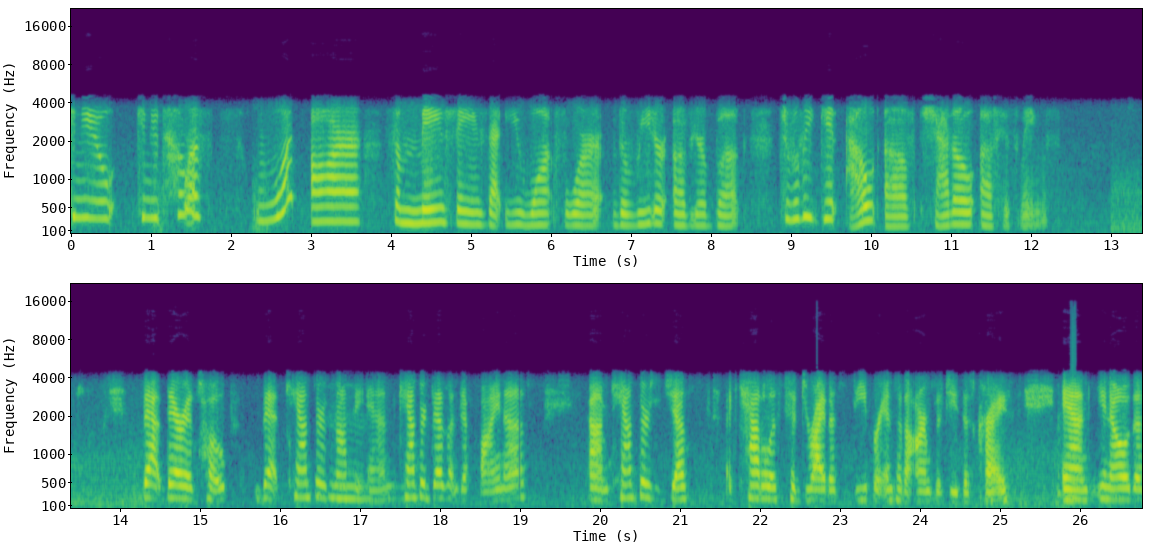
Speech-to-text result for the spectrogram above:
can you can you tell us what are some main things that you want for the reader of your book to really get out of Shadow of His Wings? That there is hope. That cancer is not the Mhm. end. Cancer doesn't define us. Um, cancer is just a catalyst to drive us deeper into the arms of Jesus Christ. And you know, the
